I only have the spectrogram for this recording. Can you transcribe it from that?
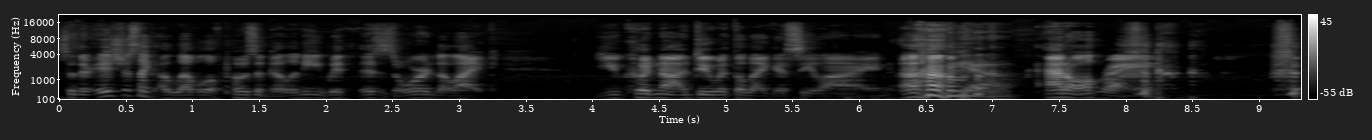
so there is just like a level of posability with this Zord that like you could not do with the Legacy line, um, Yeah. at all. Right.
